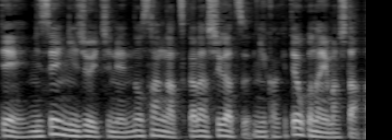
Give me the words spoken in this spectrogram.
て2021年の3月から4月にかけて行いました。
